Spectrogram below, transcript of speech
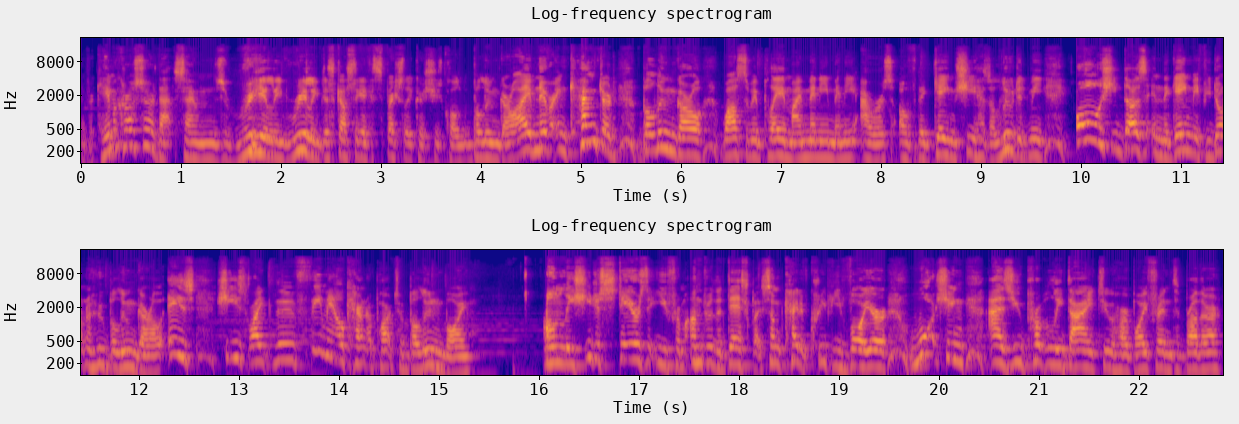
Never came across her. That sounds really, really disgusting, especially because she's called Balloon Girl. I've never encountered Balloon Girl whilst I've been playing my many, many hours of the game. She has eluded me. All she does in the game, if you don't know who Balloon Girl is, she's like the female counterpart to Balloon Boy. Only she just stares at you from under the desk like some kind of creepy voyeur, watching as you probably die to her boyfriend, brother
